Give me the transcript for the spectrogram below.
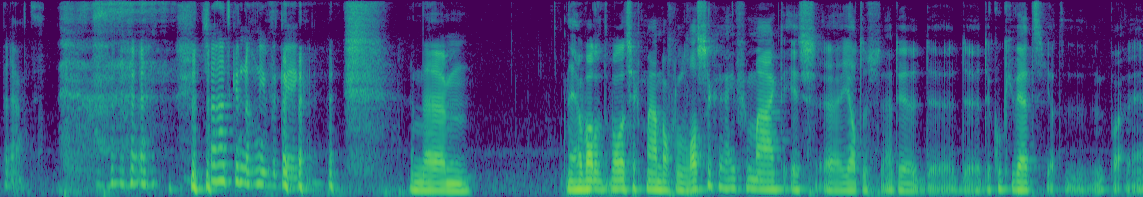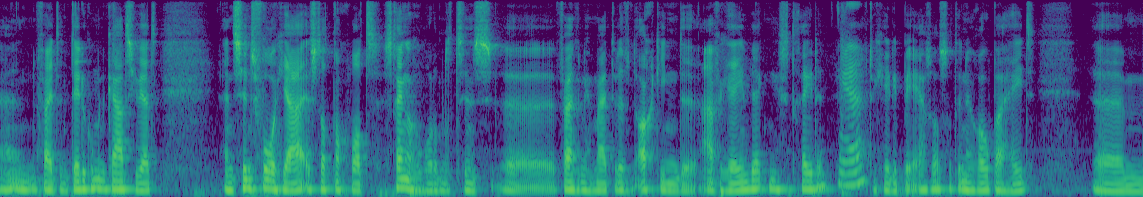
Bedankt. Zo had ik het nog niet bekeken. En ehm, ja, wat, het, wat het zeg maar nog lastiger heeft gemaakt is, eh, je had dus eh, de, de, de, de cookiewet, je had eh, in feite een telecommunicatiewet. En sinds vorig jaar is dat nog wat strenger geworden, omdat sinds eh 25 mei 2018 de AVG in werking is getreden. Ja? De GDPR, zoals dat in Europa heet. Ehm,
